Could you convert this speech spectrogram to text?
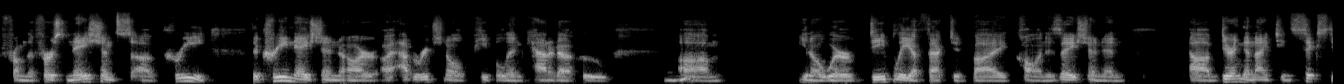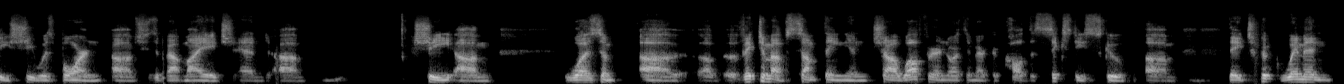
from the First Nations uh, Cree. The Cree Nation are uh, Aboriginal people in Canada who, mm-hmm. um, you know, were deeply affected by colonization. And um, during the 1960s, she was born. Uh, she's about my age, and um, she um, was a, uh, a, a, victim of something in child welfare in North America called the 60s scoop. Um, they took women,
